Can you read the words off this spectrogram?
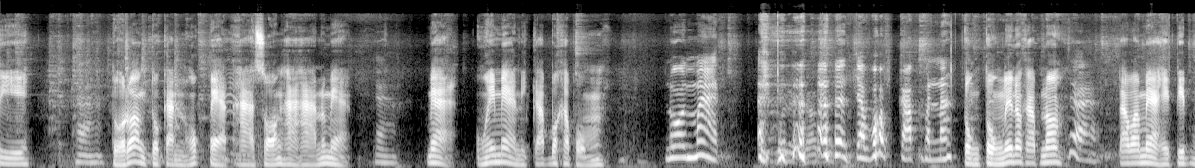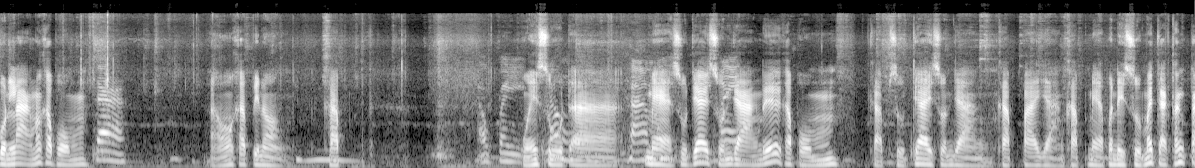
สี่ค่ะ ตัวร่องตัวกันหกแปดหาสองหาหาเนาะแม่จ้ะแม่ห้วยแม่นี่กลับบ่ครับผม โดยมากจะบอกกลับมันนะ ตรงๆเลยเนาะครับเนาะจ้ะแต่ว่าแม่ให้ติดบนล่างเนาะครับผม จ้ะเอาครับพี่น้องครับ เอาไปหวยสูตรอ่าทำแม่สูตรย่ายสวนยางเด้อครับผมกับสูตรย่ายสวนยางครับปลายยางครับแม่เพิ่นได้สูตรมาจากทั้งไต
